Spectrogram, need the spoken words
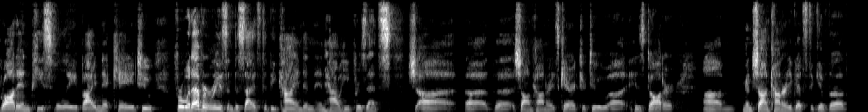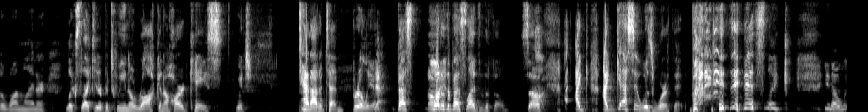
brought in peacefully by Nick Cage, who, for whatever reason, decides to be kind in, in how he presents uh, uh, the Sean Connery's character to uh, his daughter. Um, and Sean Connery gets to give the the one liner. Looks like you're between a rock and a hard case, which ten out of ten, brilliant, yeah. best oh, one yeah. of the best lines of the film. So oh. I I guess it was worth it, but it, it is like you know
